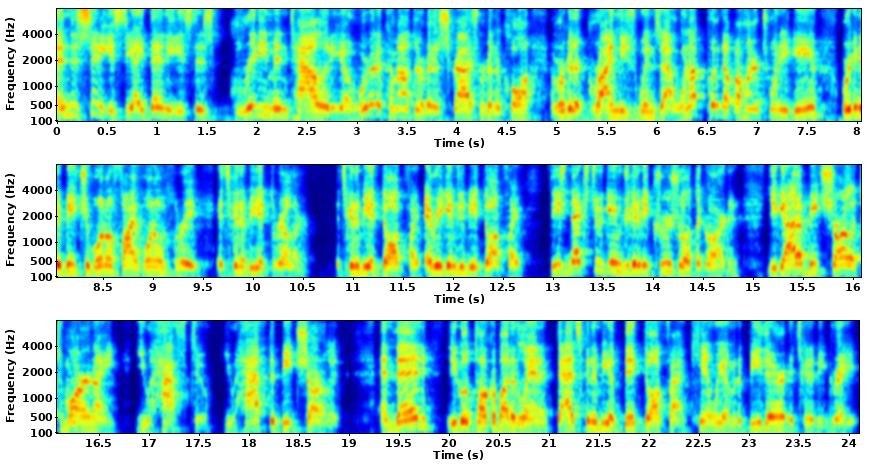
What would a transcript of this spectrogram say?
And the city. It's the identity. It's this gritty mentality of we're going to come out there, we're going to scratch, we're going to claw, and we're going to grind these wins out. We're not putting up 120 a game. We're going to beat you 105, 103. It's going to be a thriller. It's going to be a dogfight. Every game's going to be a dogfight. These next two games are going to be crucial at the Garden. You got to beat Charlotte tomorrow night. You have to. You have to beat Charlotte. And then you go talk about Atlanta. That's going to be a big dogfight. I can't wait. I'm going to be there. It's going to be great.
